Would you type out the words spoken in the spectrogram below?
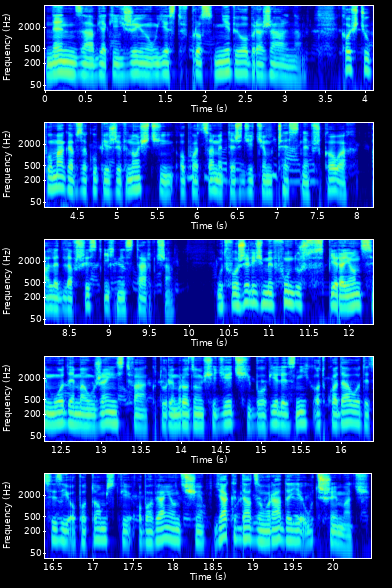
Nędza, w jakiej żyją, jest wprost niewyobrażalna. Kościół pomaga w zakupie żywności, opłacamy też dzieciom czesne w szkołach, ale dla wszystkich nie starcza. Utworzyliśmy fundusz wspierający młode małżeństwa, którym rodzą się dzieci, bo wiele z nich odkładało decyzję o potomstwie, obawiając się, jak dadzą radę je utrzymać.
